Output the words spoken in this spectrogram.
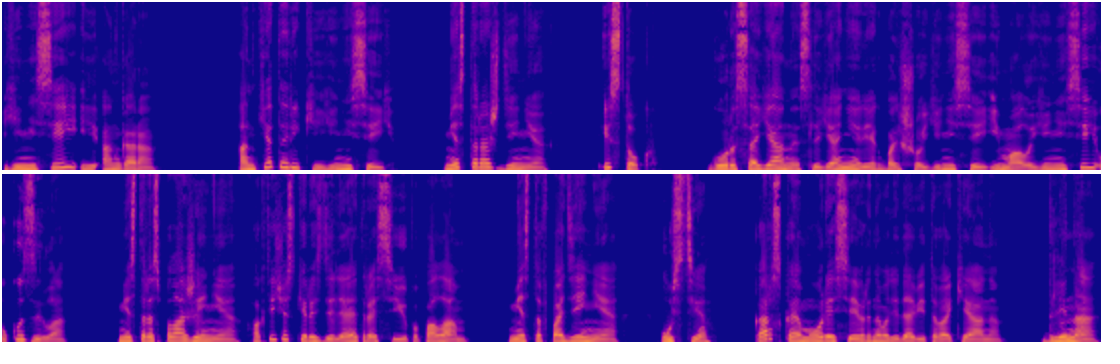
Енисей и Ангара. Анкета реки Енисей. Место рождения. Исток. Горы Саяны, слияние рек Большой Енисей и Малый Енисей у Кузыла. Место расположения. Фактически разделяет Россию пополам. Место впадения. Устье. Карское море Северного Ледовитого океана. Длина.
